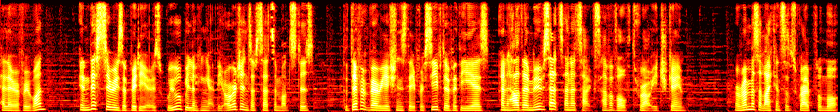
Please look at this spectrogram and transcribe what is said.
Hello everyone. In this series of videos, we will be looking at the origins of certain monsters, the different variations they've received over the years, and how their movesets and attacks have evolved throughout each game. Remember to like and subscribe for more.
